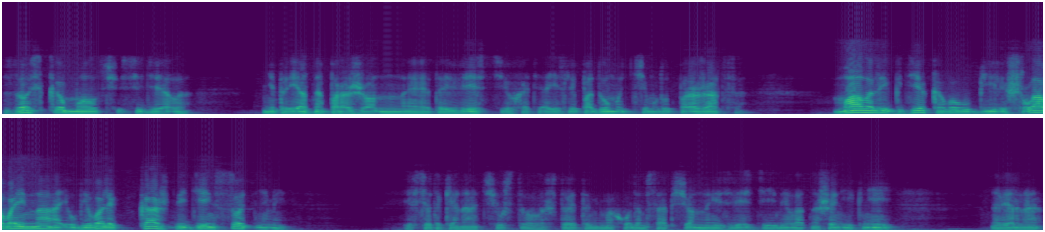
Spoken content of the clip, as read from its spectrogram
Зоська молча сидела, неприятно пораженная этой вестью, хотя, если подумать, чему тут поражаться. Мало ли где кого убили, шла война, и убивали каждый день сотнями. И все-таки она чувствовала, что это мимоходом сообщенное известие имело отношение к ней. Наверное,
